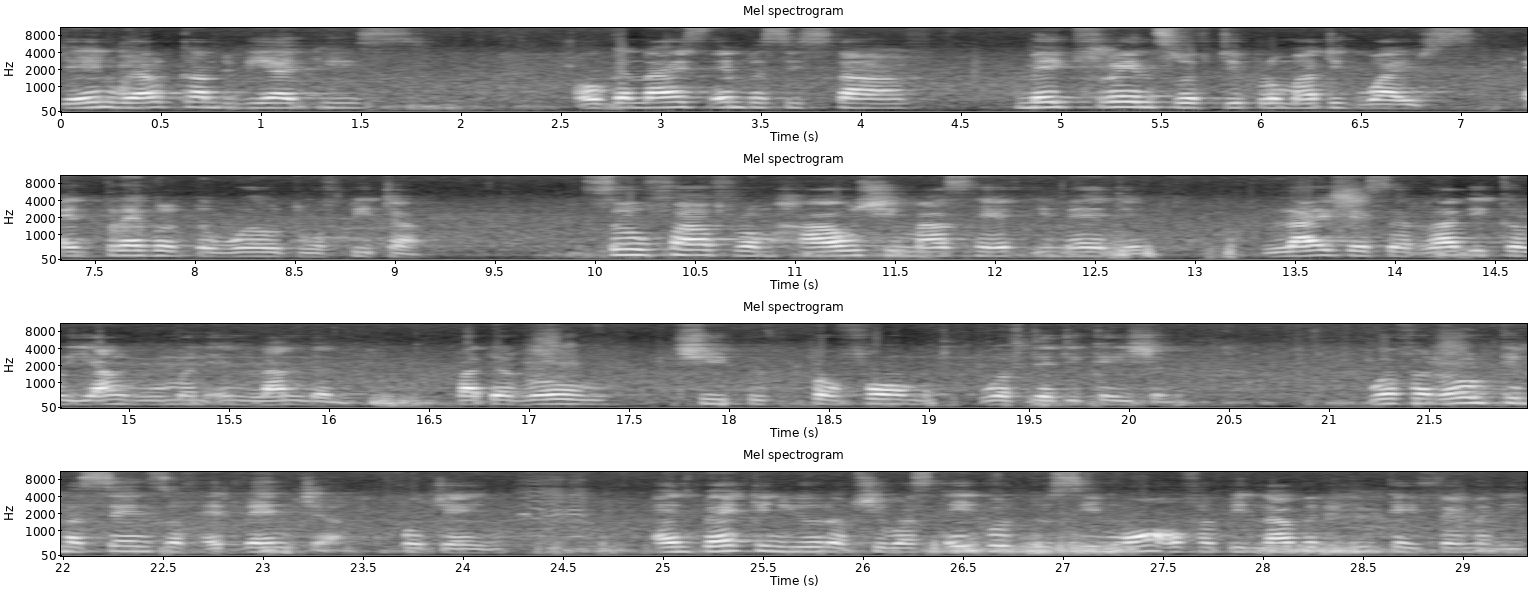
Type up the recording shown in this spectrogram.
Jane welcomed VIPs, organized embassy staff, made friends with diplomatic wives, and traveled the world with Peter. So far from how she must have imagined life as a radical young woman in London, but the role she performed with dedication. With her role came a sense of adventure for Jane. And back in Europe, she was able to see more of her beloved UK family,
